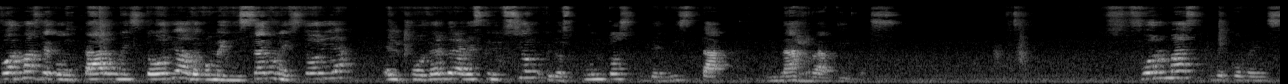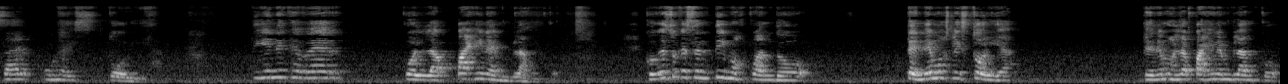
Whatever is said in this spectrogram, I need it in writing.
formas de contar una historia o de comenzar una historia, el poder de la descripción y los puntos de vista narrativos. Formas de comenzar una historia. Tiene que ver con la página en blanco. Con eso que sentimos cuando tenemos la historia, tenemos la página en blanco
